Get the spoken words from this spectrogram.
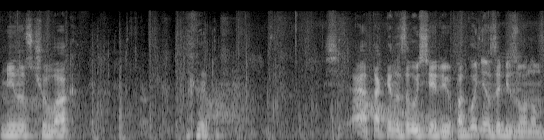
Минус чувак. А, так и назову серию. Погоня за бизоном.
